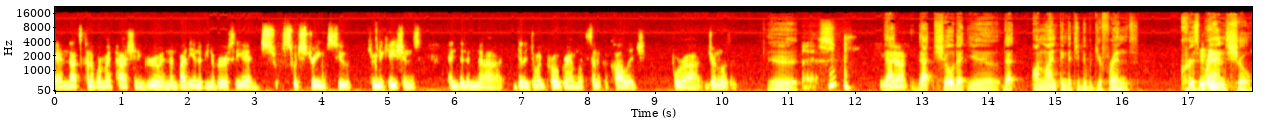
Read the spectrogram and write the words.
and that's kind of where my passion grew. And then by the end of university, I had sw- switched streams to communications, and then uh, did a joint program with Seneca College for uh, journalism. Yeah. Hmm. That Yeah. that show that you that online thing that you did with your friends, Chris Mhm. Brand's show.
